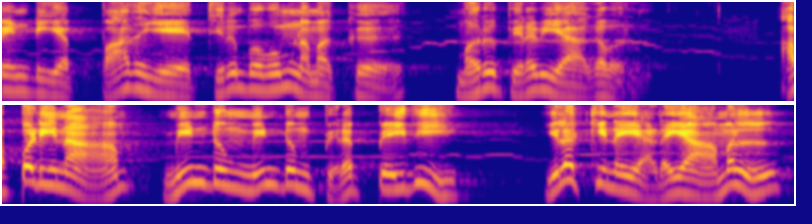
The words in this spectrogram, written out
வேண்டிய பாதையே திரும்பவும் நமக்கு மறுபிறவியாக வரும். அப்படி நாம் மீண்டும் மீண்டும் பிறப்பெய்தி இலக்கினை அடையாமல்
